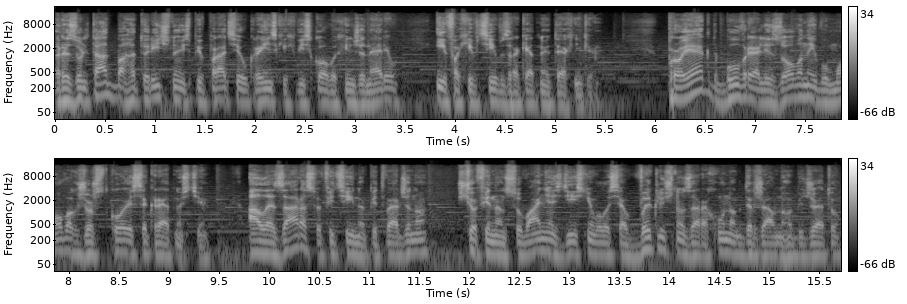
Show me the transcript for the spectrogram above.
результат багаторічної співпраці українських військових інженерів і фахівців з ракетної техніки. Проєкт був реалізований в умовах жорсткої секретності, але зараз офіційно підтверджено, що фінансування здійснювалося виключно за рахунок державного бюджету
